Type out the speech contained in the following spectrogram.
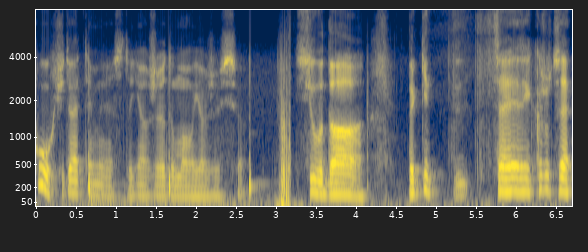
Фух, четверте місто. Я вже думав, я вже все. Сюда. Такі. Це, я кажу, це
